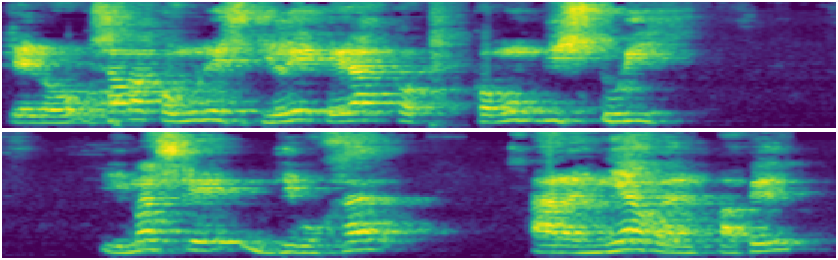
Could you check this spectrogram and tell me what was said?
que lo usaba como un estilete, era como un bisturí. Y más que dibujar, arañaba el papel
